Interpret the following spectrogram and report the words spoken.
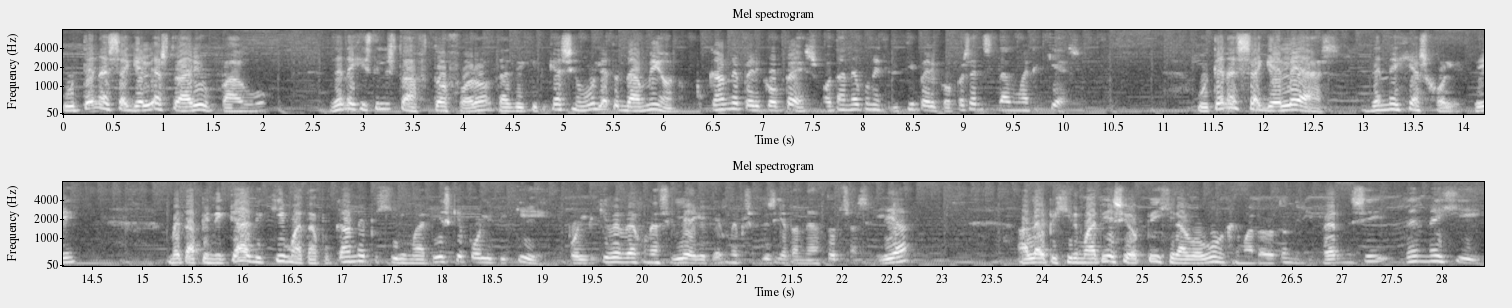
ούτε ένα εισαγγελέα του Αρίου Πάγου δεν έχει στείλει στο αυτόφορο τα διοικητικά συμβούλια των ταμείων που κάνουν περικοπές όταν έχουν κριθεί περικοπές αντισυνταγματικές. Ούτε ένας εισαγγελέας δεν έχει ασχοληθεί με τα ποινικά δικήματα που κάνουν επιχειρηματίες και πολιτικοί. Οι πολιτικοί βέβαια έχουν ασυλία γιατί έχουν ψηφίσει για τον εαυτό τους ασυλία αλλά επιχειρηματίες οι οποίοι χειραγωγούν, χρηματοδοτούν την κυβέρνηση δεν έχει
